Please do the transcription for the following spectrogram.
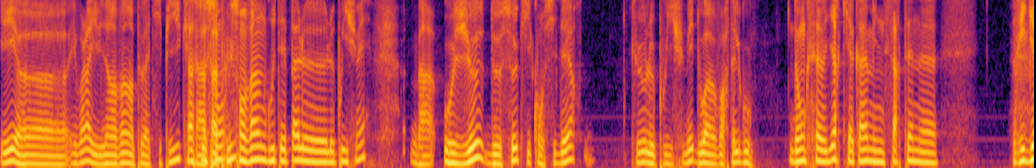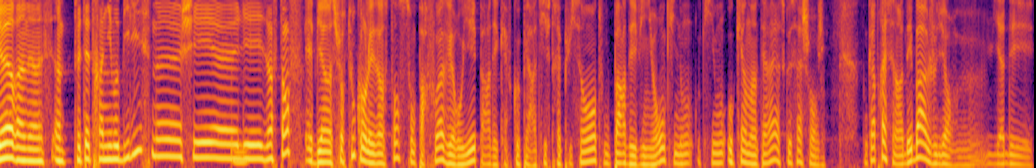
Et, euh, et voilà, il faisait un vin un peu atypique, Parce ça que pas son, plu. son vin ne goûtait pas le, le pouilly fumé Bah, aux yeux de ceux qui considèrent que le Pouilly-Fumé doit avoir tel goût. Donc ça veut dire qu'il y a quand même une certaine euh, rigueur, un- un- un- peut-être un immobilisme euh, chez euh, Mm. les instances? Et bien surtout quand les instances sont parfois verrouillées par des caves coopératives très puissantes ou par des vignerons qui n'ont qui ont aucun intérêt à ce que ça change. Donc après c'est un débat, je veux dire, euh, il y a des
